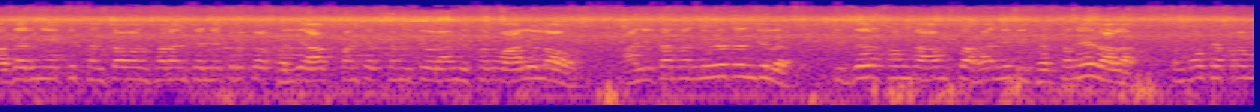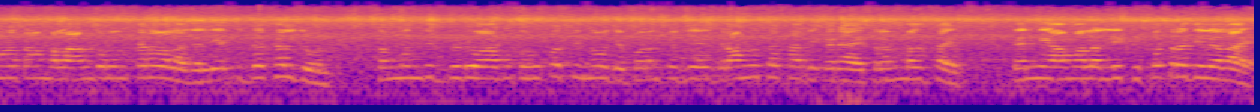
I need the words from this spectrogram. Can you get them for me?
आदरणीय किसन चव्हाण सरांच्या नेतृत्वाखाली आज पंचायत समितीवर आम्ही सर्व आलेलो आहोत. आणि त्यांना निवेदन दिलं की जर समजा आमचा हा निधी खर्च नाही झाला तर मोठ्या प्रमाणात आम्हाला आंदोलन करावं लागेल याची दखल घेऊन संबंधित व्हिडिओ आधी तर उपस्थित नव्हते परंतु जे ग्रामविकास अधिकारी आहेत रणमल साहेब त्यांनी आम्हाला लेखी पत्र दिलेलं आहे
